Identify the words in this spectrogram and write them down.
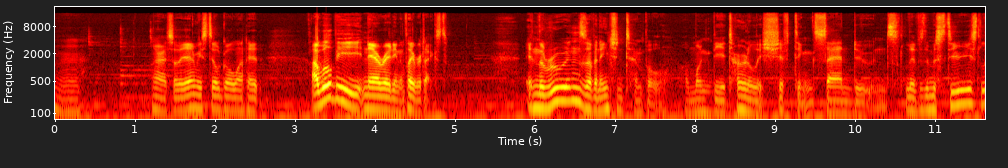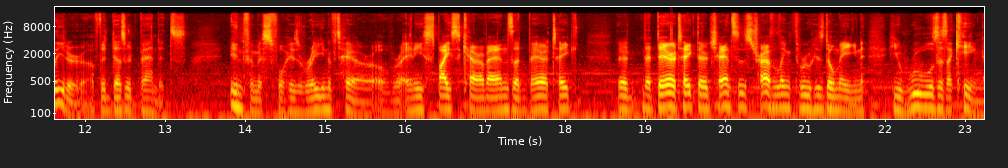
Mm. Alright, so the enemy's still goal hit. I will be narrating the flavor text. In the ruins of an ancient temple, among the eternally shifting sand dunes, lives the mysterious leader of the Desert Bandits, infamous for his reign of terror over any spice caravans that dare take that dare take their chances traveling through his domain. He rules as a king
